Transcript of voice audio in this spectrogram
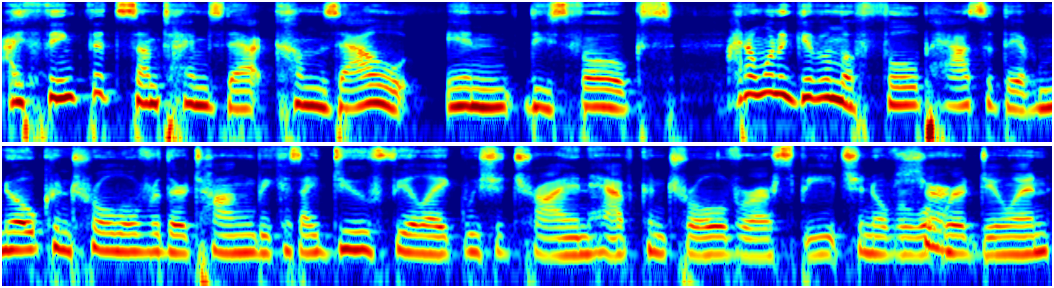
I think that sometimes that comes out in these folks. I don't want to give them a full pass that they have no control over their tongue because I do feel like we should try and have control over our speech and over what we're doing.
